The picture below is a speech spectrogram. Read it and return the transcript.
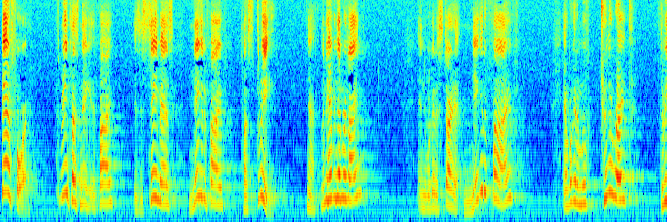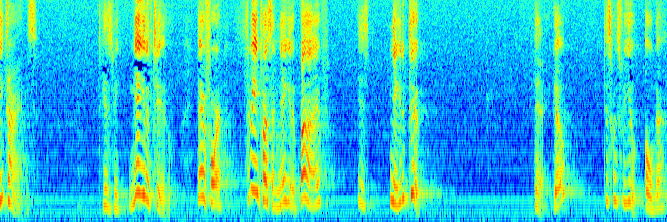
Therefore, 3 plus negative 5 is the same as negative 5 plus 3. Now, let me have a number line. And we're going to start at negative 5, and we're going to move to the right three times. It gives me negative 2. Therefore, 3 plus a negative 5 is negative 2. There you go. This one's for you, Olga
